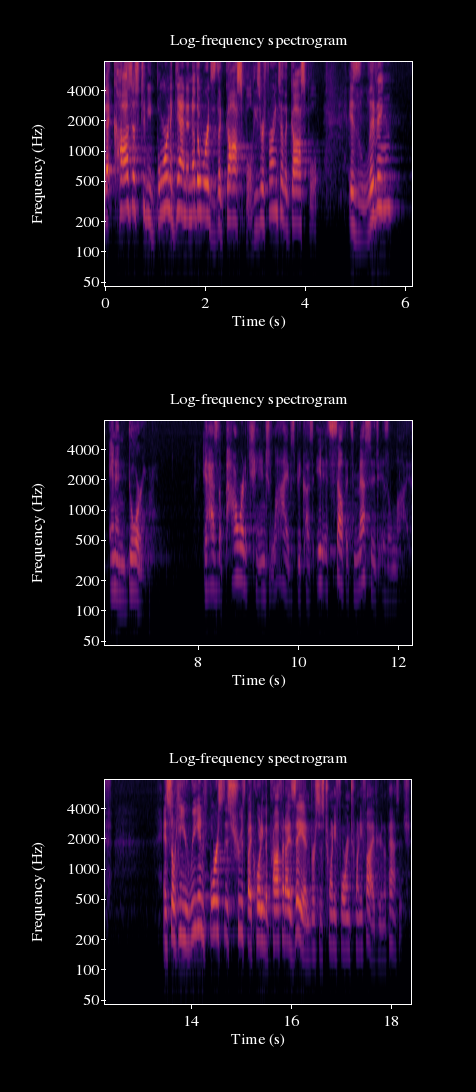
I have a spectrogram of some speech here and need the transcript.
that caused us to be born again, in other words, the gospel, he's referring to the gospel, is living and enduring. It has the power to change lives because it itself, its message, is alive. And so he reinforced this truth by quoting the prophet Isaiah in verses 24 and 25 here in the passage.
